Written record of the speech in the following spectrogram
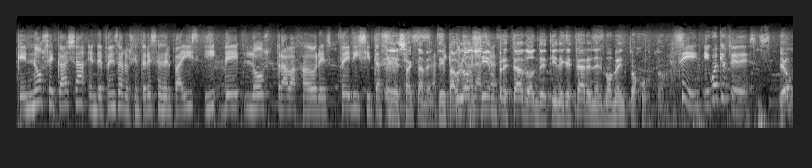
que no se calla en defensa de los intereses del país y de los trabajadores. Felicitaciones. Exactamente. Así Y gracias. siempre está donde tiene que estar en el momento justo. Sí, igual que ustedes. ¿Vio?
